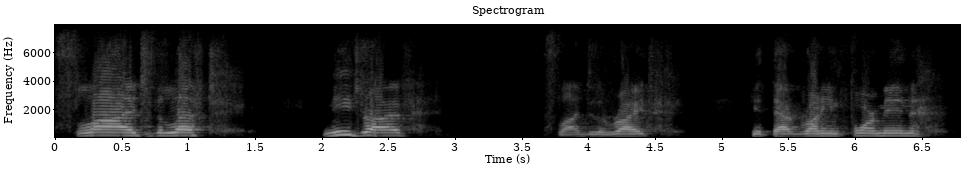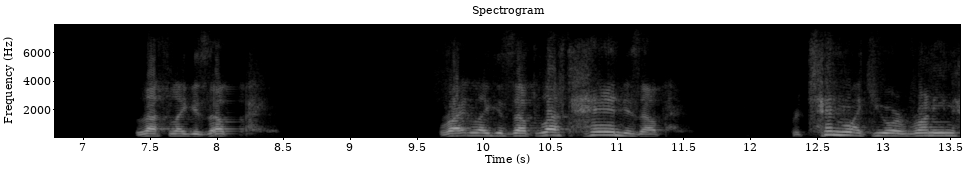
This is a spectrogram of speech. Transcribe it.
Slide to the left, knee drive, slide to the right, get that running form in. Left leg is up, right leg is up, left hand is up. Pretend like you are running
